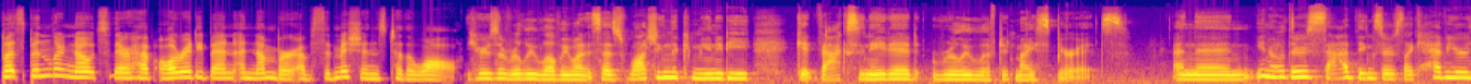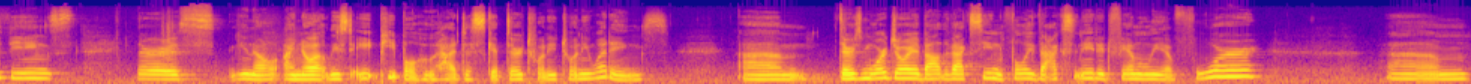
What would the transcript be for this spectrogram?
but Spindler notes there have already been a number of submissions to the wall. Here's a really lovely one. It says, Watching the community get vaccinated really lifted my spirits. And then, you know, there's sad things, there's like heavier things. There's, you know, I know at least eight people who had to skip their 2020 weddings. Um, there's more joy about the vaccine, fully vaccinated family of four. Um,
